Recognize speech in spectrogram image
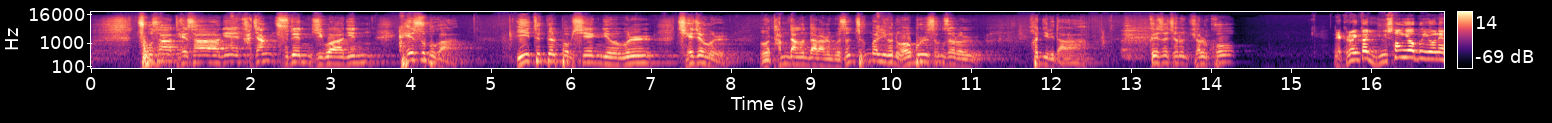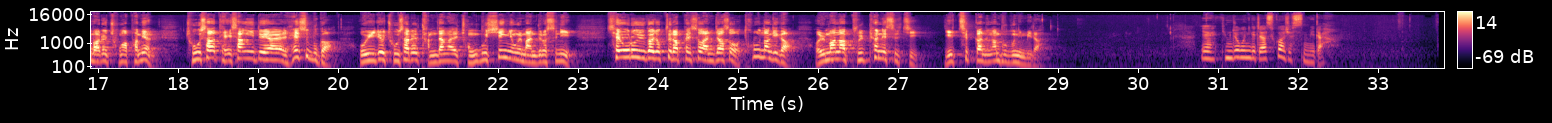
조사 대상의 가장 주된 기관인 해수부가 이 특별법 시행령을 제정을 어, 담당한다라는 것은 정말 이건 어불성설을 한 일이다. 그래서 저는 결코 네, 그러니까 유성엽 의원의 말을 종합하면 조사 대상이 돼야 할 해수부가 오히려 조사를 담당할 정부 시행령을 만들었으니 세월호 유가족들 앞에서 앉아서 토론하기가 얼마나 불편했을지 예측 가능한 부분입니다. 예, 김종훈 기자 수고하셨습니다.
